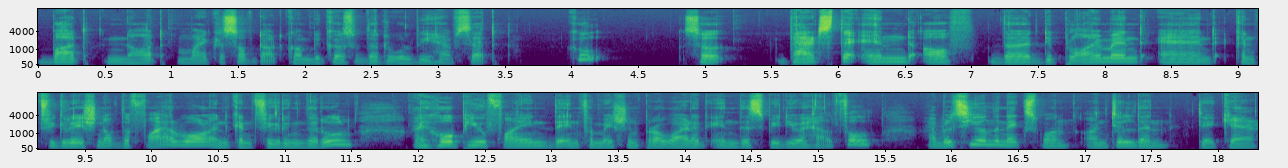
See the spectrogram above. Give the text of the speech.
but not microsoft.com because of the rule we have set cool so that's the end of the deployment and configuration of the firewall and configuring the rule. I hope you find the information provided in this video helpful. I will see you on the next one. Until then, take care.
